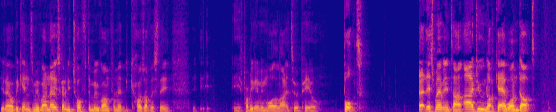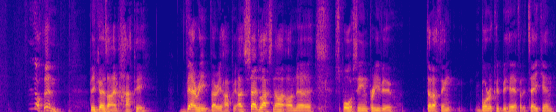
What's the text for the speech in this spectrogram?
You know, begin to move on. I know it's going to be tough to move on from it because obviously he's probably going to be more than likely to appeal. But at this moment in time, I do not care one dot. Nothing. Because I'm happy. Very, very happy. I said last night on uh, Sports Scene Preview that I think Boro could be here for the taking.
